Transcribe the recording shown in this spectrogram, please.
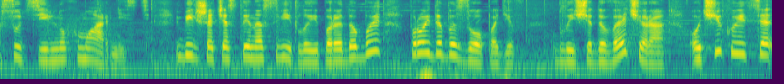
суцільну хмарність. Більша частина світлої пори доби пройде без опадів. Ближче до вечора очікується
